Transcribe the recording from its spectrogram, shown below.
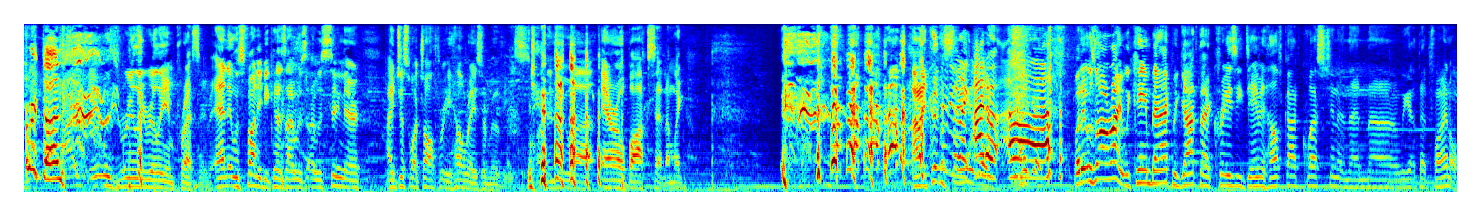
we're done. I, it was really, really impressive, and it was funny because I was I was sitting there. I just watched all three Hellraiser movies on the new uh, Arrow box set, and I'm like. And I couldn't say Like. I don't. Uh, But it was all right. We came back. We got that crazy David Helfgott question, and then uh, we got that final.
